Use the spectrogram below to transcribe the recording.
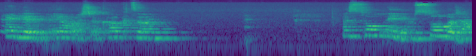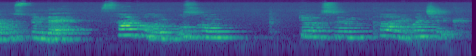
Ellerimle yavaşça kalktım. Ve sol elim sol bacağımın üstünde. Sağ kolum uzun. Göğsüm, kalbim açık.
